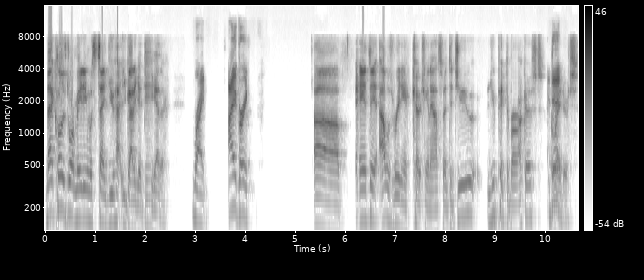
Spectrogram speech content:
That closed door meeting was saying you ha- you got to get together. right. I agree. Uh, Anthony, I was reading a coaching announcement. Did you you pick the Broncos? I did. Raiders.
